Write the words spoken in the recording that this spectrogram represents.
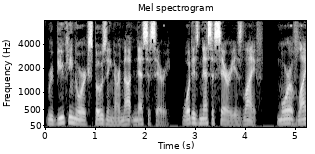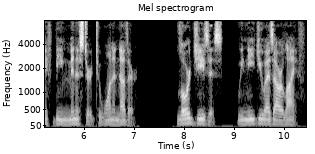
Rebuking or exposing are not necessary, what is necessary is life, more of life being ministered to one another. Lord Jesus, we need you as our life.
